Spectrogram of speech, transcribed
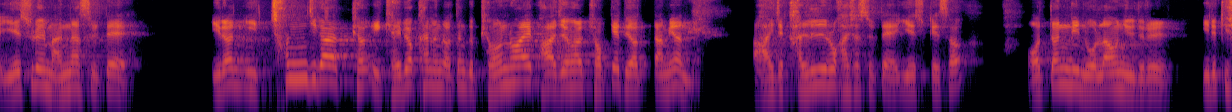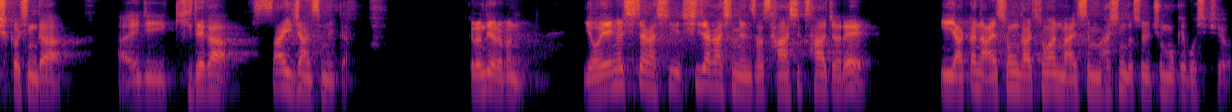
예수를 만났을 때 이런 이 천지가 개벽하는 어떤 그 변화의 과정을 겪게 되었다면 아 이제 갈릴리로 가셨을 때 예수께서 어떤 이 놀라운 일들을 일으키실 것인가 아, 이제 기대가 쌓이지 않습니까? 그런데 여러분 여행을 시작하시, 시작하시면서 44절에 이 약간 알쏭달쏭한 말씀하신 것을 주목해 보십시오.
